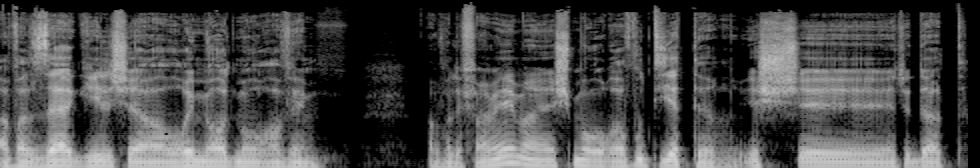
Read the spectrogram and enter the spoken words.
אבל זה הגיל שההורים מאוד מעורבים. אבל לפעמים יש מעורבות יתר, יש, אה, את יודעת,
